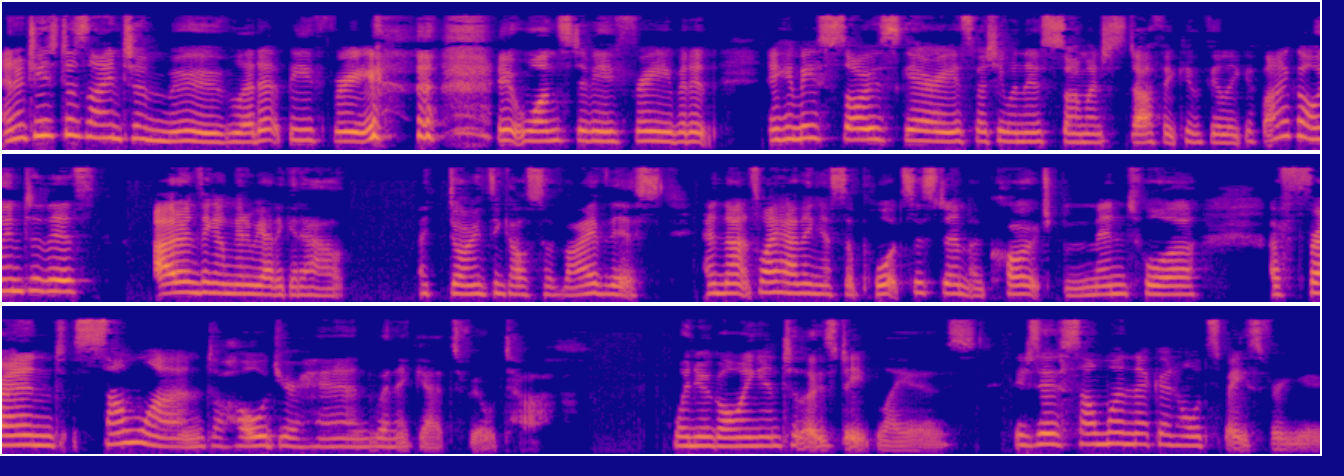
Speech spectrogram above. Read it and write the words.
Energy is designed to move. Let it be free. it wants to be free, but it, it can be so scary, especially when there's so much stuff. It can feel like if I go into this, I don't think I'm going to be able to get out. I don't think I'll survive this. And that's why having a support system, a coach, a mentor, a friend, someone to hold your hand when it gets real tough when you're going into those deep layers? Is there someone that can hold space for you?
